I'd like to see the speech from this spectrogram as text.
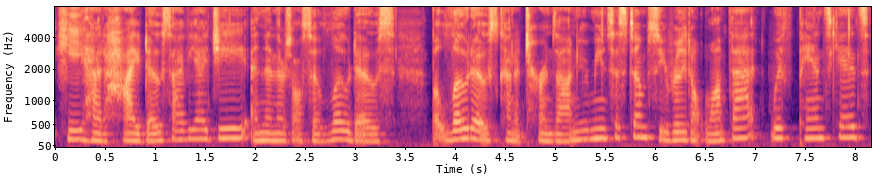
he had high dose IVIG, and then there's also low dose. But low dose kind of turns on your immune system, so you really don't want that with PANS kids.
